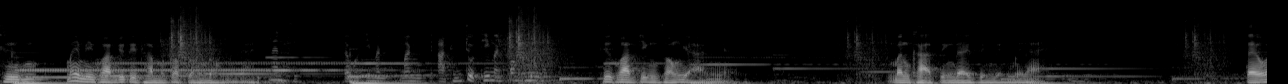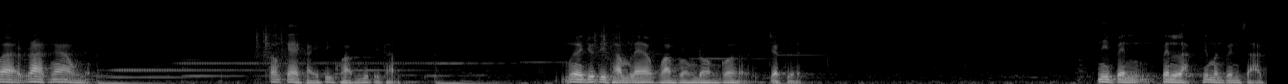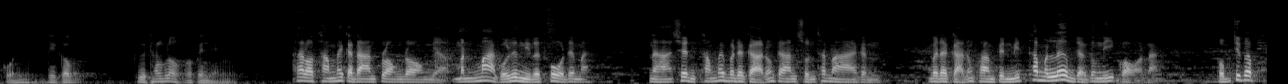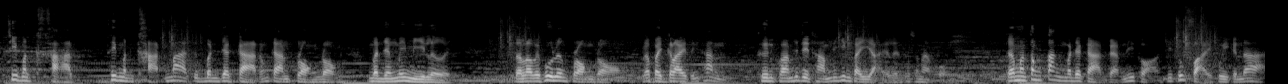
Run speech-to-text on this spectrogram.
คือไม่มีความยุติธรรมมันก็ปรองดองไม่ได้ นั่นสิ แต่บางทีมันมันอาจถึงจุดที่มันต้องเลือกคือความจริงสองอย่างเนี่ยมันขาดสิ่งใดสิ่งหนึ่งไม่ได้ แต่ว่ารากเหง้าเนี่ยต้องแก้ไขที่ความยุติธรรม เมื่อยุติธรรมแล้วความปรองดองก็จะเกิด นี่เป็นเป็นหลักที่มันเป็นสากลที่เขาคือทั้งโลกก็เป็นอย่างนี้ ถ้าเราทำให้กระดานปลองดองเนี่ยมันมากกว่าเรื่องนิรโทษได้ไหมนะฮะเช่นทำให้บรรยากาศของการสนทนากันบรรยากาศของความเป็นมิตร ถ้ามันเริ่มจากตรงนี้ก่อนนะผมคิดว่าที่มันขาดที่มันขาดมากคือบรรยากาศของการปลองดอง มันยังไม่มีเลย แต่เราไปพูดเรื่องปลองดอง แล้วไปไกลถึงขั้นคืนความยุติธรรมนี่ยิ่งไปใหญ่เลยทัศนาผมแต่มันต้องตั้งบรรยากาศแบบนี้ก่อนที่ทุกฝ่ายคุยกันได้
